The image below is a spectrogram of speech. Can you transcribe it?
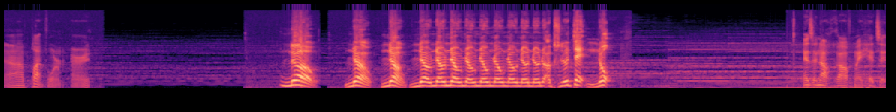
Uh, platform. Alright. No! No! No! No! No! No! No! No! No! No! No! No! No! Absolute no! As I knock off my headset.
